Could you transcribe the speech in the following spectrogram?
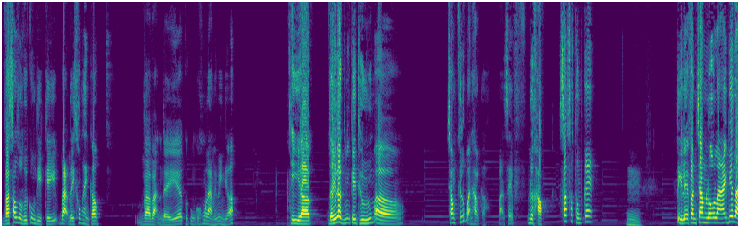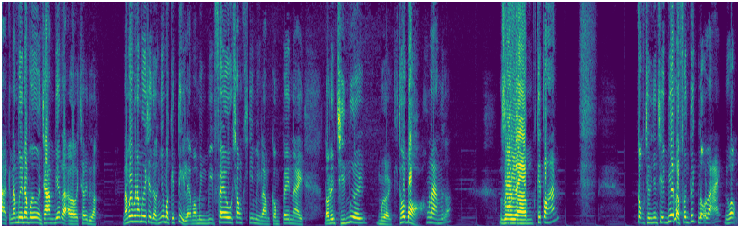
Và sau rồi cuối cùng thì cái bạn đấy không thành công. Và bạn đấy cuối cùng cũng không làm với mình nữa. Thì uh, đấy là những cái thứ mà trong cái lúc bạn học đó bạn sẽ được học xác suất thống kê. Ừ. tỷ lệ phần trăm lỗ lãi biết là cái 50 50 phần trăm biết là ờ chơi được. 50 50 chơi được nhưng mà cái tỷ lệ mà mình bị fail trong khi mình làm campaign này nó đến 90 10 thì thôi bỏ không làm nữa. Rồi uh, kế toán. Cộng trừ nhân chia biết là phân tích lỗ lãi đúng không?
